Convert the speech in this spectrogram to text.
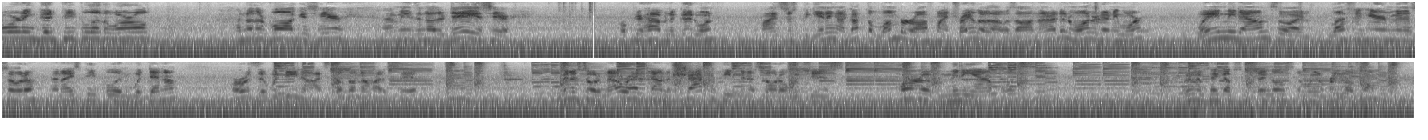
morning, good people of the world. Another vlog is here. That means another day is here. Hope you're having a good one. Mine's just beginning. I got the lumber off my trailer that was on there. I didn't want it anymore. Weighing me down, so I left it here in Minnesota. The nice people in Wadena, or is it Wadena? I still don't know how to say it. Minnesota. Now we're headed down to Shakopee, Minnesota, which is part of Minneapolis. We're gonna pick up some shingles and we're gonna bring those home.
